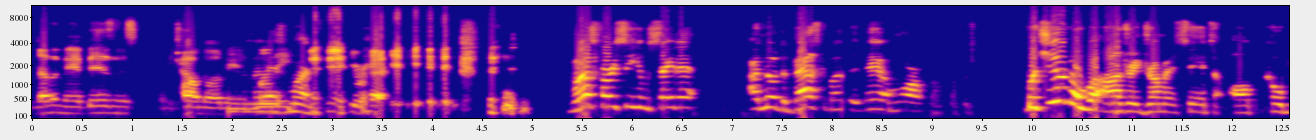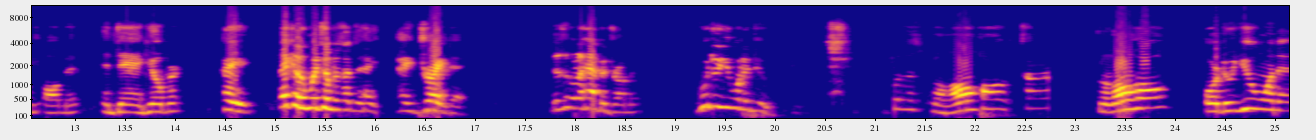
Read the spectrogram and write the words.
another man business. Don't be counting on other man's money. money. Right. when I first see him say that, I know the basketball they are more. But you know what Andre Drummond said to all Koby Altman and Dan Gilbert. Hey, they could have went to him and said, "Hey, hey, Dre, that this is going to happen, Drummond. What do you want to do? For this for the long haul time, for the long haul, or do you want to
